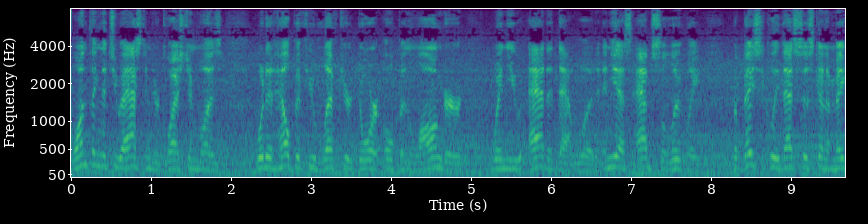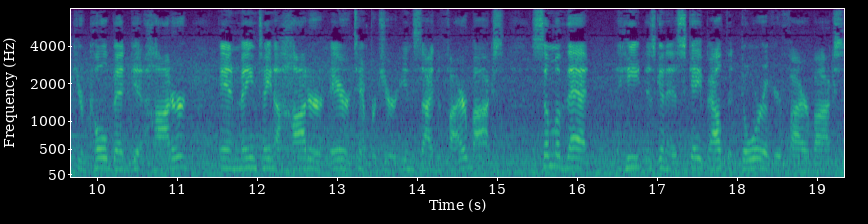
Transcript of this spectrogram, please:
One thing that you asked in your question was would it help if you left your door open longer when you added that wood? And yes absolutely. But basically that's just going to make your coal bed get hotter and maintain a hotter air temperature inside the firebox. Some of that heat is going to escape out the door of your firebox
